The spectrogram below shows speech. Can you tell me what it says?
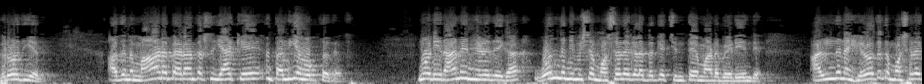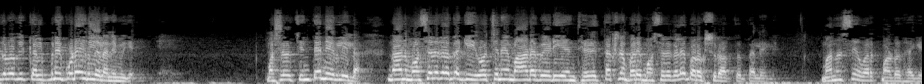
ವಿರೋಧಿ ಅದು. ಅದನ್ನು ಮಾಡಬೇಡ ಅಂತ ತಕ್ಷಣ ಯಾಕೆ ಅಂತ ಅಲ್ಲಿಗೆ ಹೋಗ್ತದೆ ಅದು. ನೋಡಿ, ನಾನೇನು ಹೇಳಿದೆ ಈಗ, ಒಂದು ನಿಮಿಷ ಮೊಸಳೆಗಳ ಬಗ್ಗೆ ಚಿಂತೆ ಮಾಡಬೇಡಿ ಎಂದೆ ಅಲ್ಲಿನ ಹೇಳೋದಕ್ಕೆ ಮೊಸಳೆಗಳ ಬಗ್ಗೆ ಕಲ್ಪನೆ ಕೂಡ ಇರಲಿಲ್ಲ ನಿಮಗೆ. ಮೊಸಳೆ ಚಿಂತೆನೇ ಇರಲಿಲ್ಲ. ನಾನು ಮೊಸಳೆಗಳ ಬಗ್ಗೆ ಯೋಚನೆ ಮಾಡಬೇಡಿ ಅಂತ ಹೇಳಿದ ತಕ್ಷಣ ಬರೀ ಮೊಸಳೆಗಳೇ ಬರೋಕ್ ಶುರು ಆಗ್ತದೆ ತಲೆಯಲ್ಲಿ ಮನಸ್ಸೇ ವರ್ಕ್ ಮಾಡೋದು ಹಾಗೆ.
